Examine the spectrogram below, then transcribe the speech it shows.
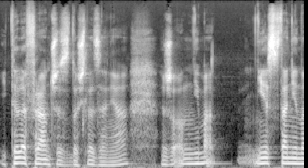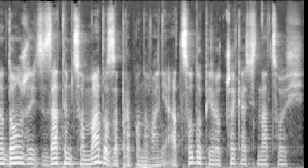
i tyle franczyz do śledzenia, że on nie ma nie jest w stanie nadążyć za tym, co ma do zaproponowania, a co dopiero czekać na coś,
